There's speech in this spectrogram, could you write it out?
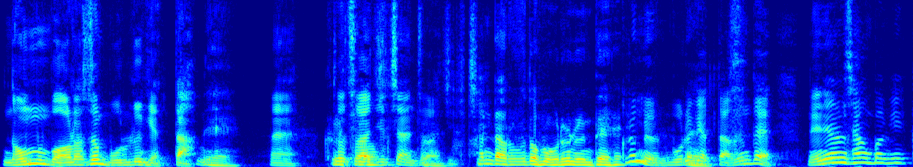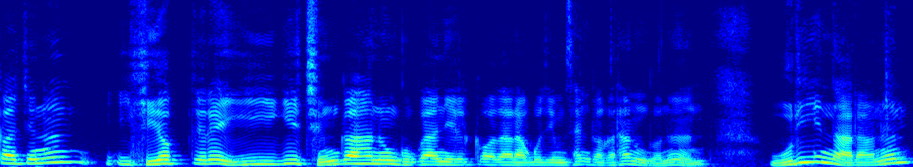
너무 멀어서 모르겠다. 네. 네. 더 그렇죠. 좋아질지 안 좋아질지. 한 달 후도 모르는데. 그러면 모르겠다. 네. 근데 내년 상반기까지는 이 기업들의 이익이 증가하는 구간일 거다라고 지금 생각을 하는 거는 우리나라는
